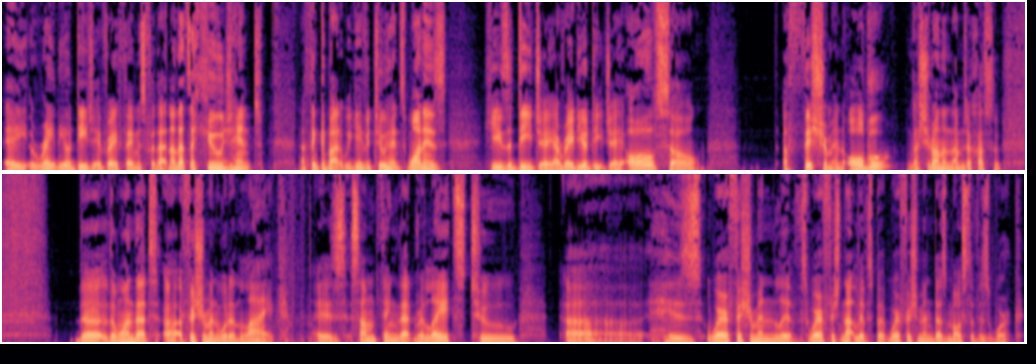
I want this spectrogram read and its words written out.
a radio DJ, very famous for that. Now that's a huge hint. Now think about it. We gave you two hints. One is he's a DJ, a radio DJ, also a fisherman. 어부가 싫어하는 남자 가수. The the one that uh, a fisherman wouldn't like is something that relates to uh, his where a fisherman lives, where a fish not lives, but where a fisherman does most of his work.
